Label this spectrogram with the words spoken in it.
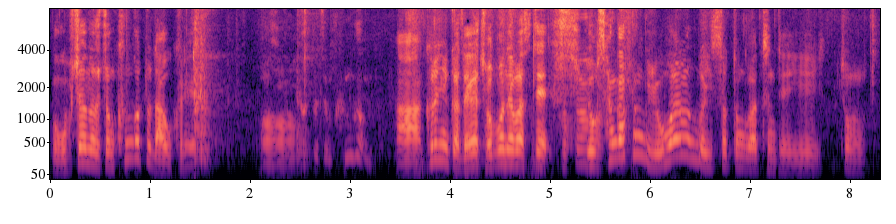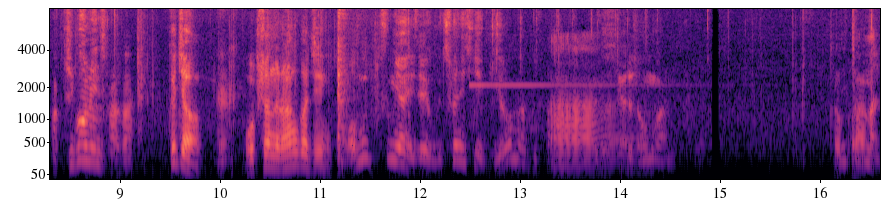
뭐 옵션으로 좀 큰 것도 나오고 그래 어. 이것도 좀큰 겁니다. 아 그러니까 내가 저번에 봤을 때요 거. 삼각형도 요만한 거 있었던 것 같은데 이게 좀 아, 기본은 작아. 그죠? 네. 옵션으로 한 거지 너무 크면 이제 우천시 위험하고 아 시야를 너무 많이. 그렇구나 1단만.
